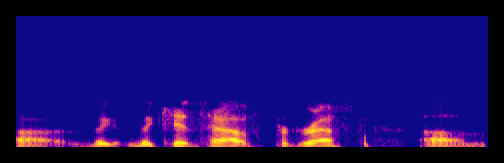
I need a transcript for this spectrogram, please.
Uh, the the kids have progressed. Um,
